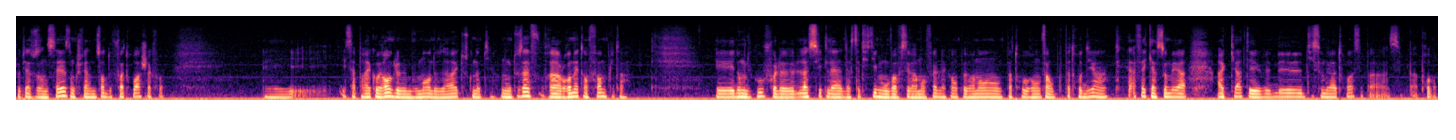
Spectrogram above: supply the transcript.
j'obtiens 76, donc je fais une sorte de x3 à chaque fois. Ça paraît cohérent avec le mouvement de Zaha et tout ce qu'on obtient. Donc tout ça, il faudra le remettre en forme plus tard. Et donc du coup, là c'est que la, statistique, on voit c'est vraiment faible, d'accord, on peut vraiment pas trop, enfin on peut pas trop dire, hein. avec un sommet à, 4 et des petits sommets à 3, c'est pas, pas probant.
